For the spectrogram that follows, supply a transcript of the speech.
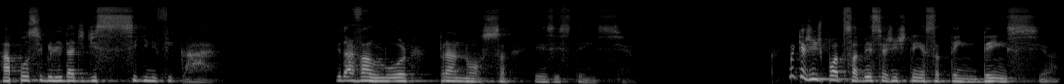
a possibilidade de significar, de dar valor para a nossa existência. Como é que a gente pode saber se a gente tem essa tendência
